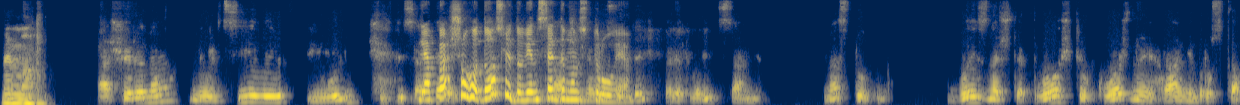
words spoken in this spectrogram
Нема. А ширина 0,069. Для першого досліду він все демонструє. перетворіть самі. Наступне. Визначте площу кожної грані бруска.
